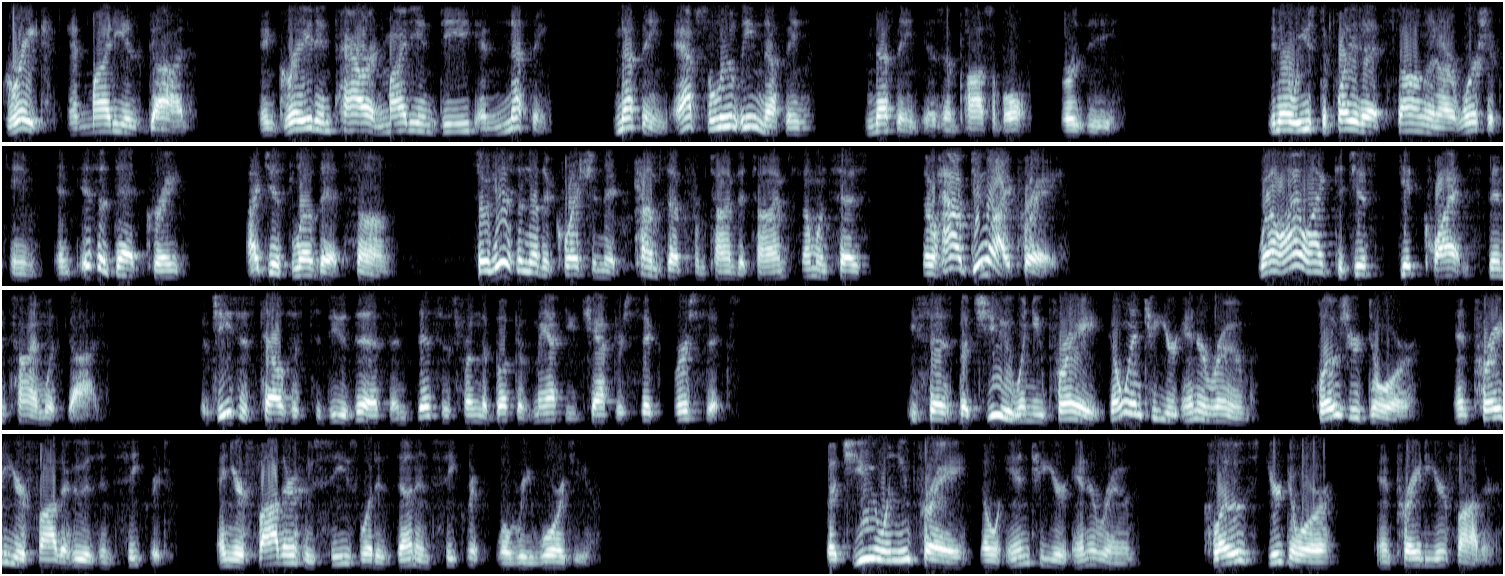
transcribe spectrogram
great and mighty is God, and great in power and mighty indeed. and nothing, nothing, absolutely nothing, nothing is impossible for thee. You know, we used to play that song in our worship team, and isn't that great? I just love that song. So here's another question that comes up from time to time. Someone says, so how do I pray? Well, I like to just get quiet and spend time with God. But Jesus tells us to do this, and this is from the book of Matthew, chapter 6, verse 6. He says, But you, when you pray, go into your inner room, close your door, and pray to your Father who is in secret. And your Father who sees what is done in secret will reward you. But you, when you pray, go into your inner room, close your door, and pray to your Father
